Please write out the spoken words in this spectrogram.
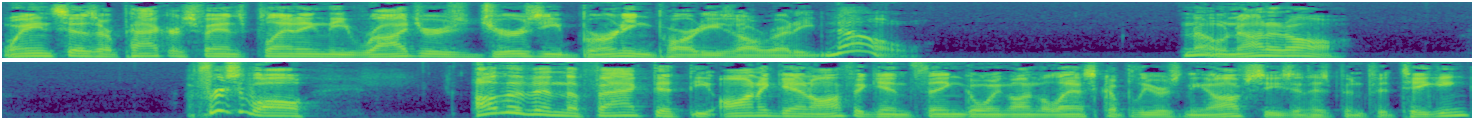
Wayne says, Are Packers fans planning the Rodgers jersey burning parties already? No. No, not at all. First of all, other than the fact that the on again, off again thing going on the last couple of years in the offseason has been fatiguing,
